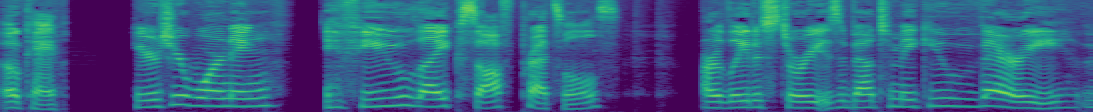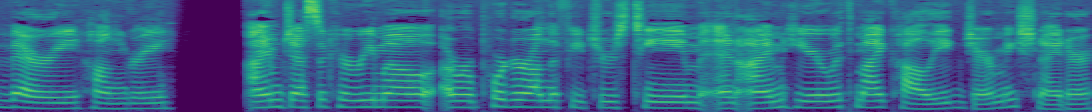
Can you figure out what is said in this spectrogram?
Okay, here's your warning. If you like soft pretzels, our latest story is about to make you very, very hungry. I'm Jessica Remo, a reporter on the features team, and I'm here with my colleague, Jeremy Schneider,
